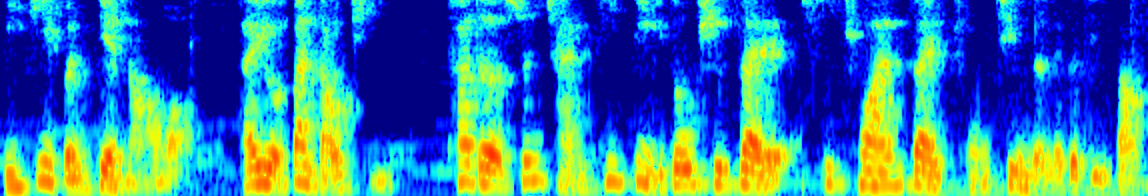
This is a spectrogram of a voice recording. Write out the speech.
笔记本电脑哦，还有半导体，它的生产基地都是在四川、在重庆的那个地方。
